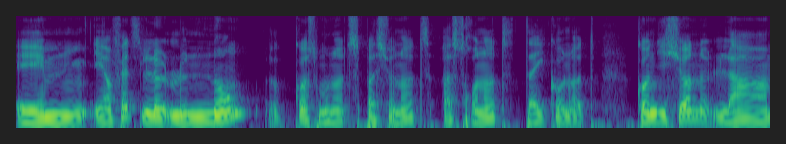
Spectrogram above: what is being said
Et, en fait, le, nom, euh, cosmonaute, spationaute, astronaute, taïkonaute, conditionne la,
